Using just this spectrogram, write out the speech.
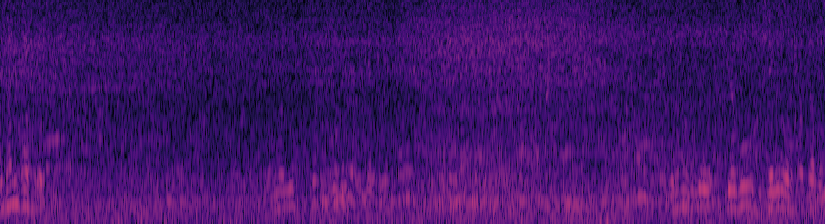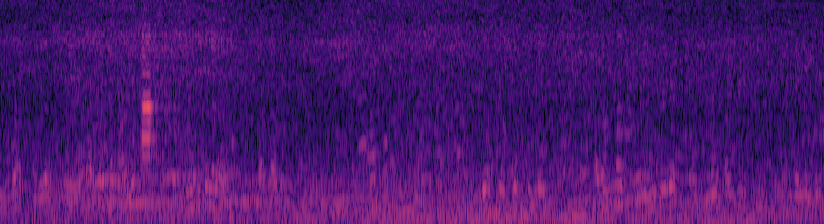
Efendim patron. Benim orada ya bu şeyler var pazar benim burada biraz e, aralarında kaldım. Bu kutular var. Pazar. Yok yok yok şimdi adamlar böyle onlar kalbin içinde belli grup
